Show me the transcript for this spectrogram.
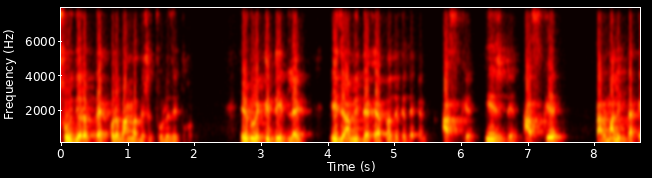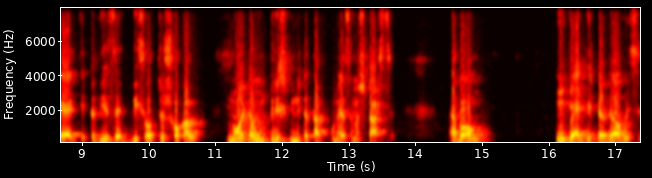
সৌদি আরব ত্যাগ করে বাংলাদেশে চলে যেতে হবে। এরকম একটি ডেডলাইন এই যে আমি দেখাই আপনাদেরকে দেখেন, আজকে ইস ডে আজকে তার মালিক তাকে এক্সিটটা দিয়েছে, দিছে হচ্ছে সকাল নয়টা উনত্রিশ মিনিটে তার ফোনে এস এম এসটা আসছে। এবং এই যে এক্সিটটা দেওয়া হয়েছে,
